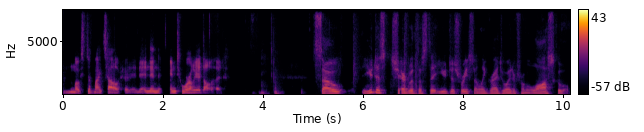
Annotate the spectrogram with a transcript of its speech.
most of my childhood and, and then into early adulthood. So you just shared with us that you just recently graduated from law school.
